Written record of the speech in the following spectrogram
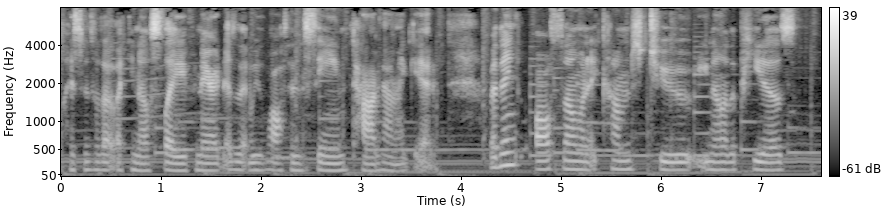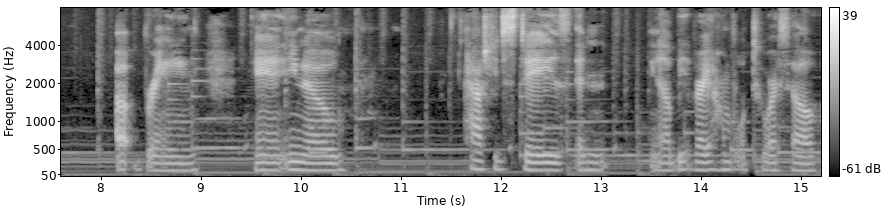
place and so that like you know slave narratives that we've often seen time and time again. But i think also when it comes to you know Lupita's upbringing and you know how she stays and you know be very humble to herself.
